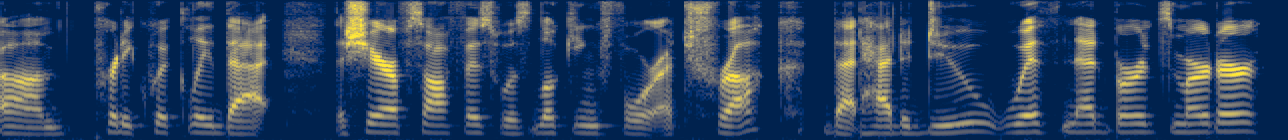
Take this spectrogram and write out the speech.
um, pretty quickly that the sheriff's office was looking for a truck that had to do with Ned Bird's murder.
